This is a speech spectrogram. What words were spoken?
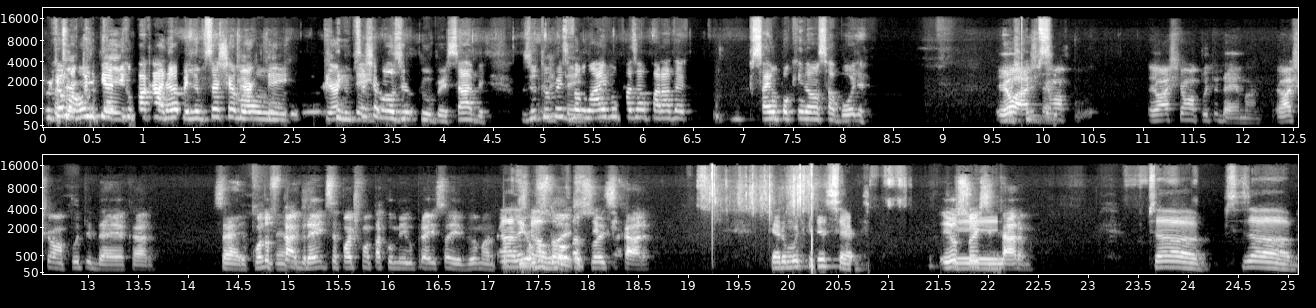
Porque o Marrone tem amigo pra caramba, ele não precisa chamar o. Não precisa chamar os youtubers, sabe? Os youtubers vão lá e vão fazer uma parada, sair um pouquinho da nossa bolha. Eu Acho acho, que que é uma. Eu acho que é uma puta ideia, mano. Eu acho que é uma puta ideia, cara. Sério, quando ficar É. grande, você pode contar comigo pra isso aí, viu, mano? Ah, legal, eu, sou, eu sou esse cara. Quero muito que dê certo. Eu sou E- esse cara, mano. Precisa, precisa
